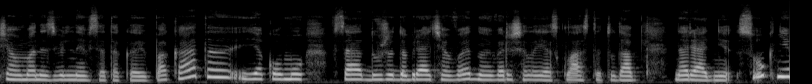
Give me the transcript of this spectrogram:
Ще у мене звільнився такий пакет, е, якому все дуже добряче видно, і вирішила я скласти туди нарядні сукні,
